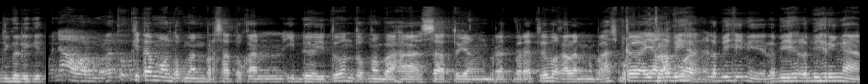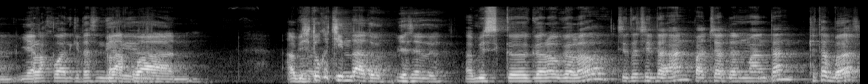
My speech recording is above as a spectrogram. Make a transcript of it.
juga di kita. Pokoknya awal mula tuh kita mau untuk mempersatukan ide itu untuk ngebahas satu yang berat-berat itu bakalan ngebahas ke yang lebih Kelakuan. lebih ini, lebih lebih ringan ya. Kelakuan kita sendiri. Ya. Abis itu ke cinta tuh biasanya tuh. Habis ke galau-galau, cinta-cintaan, pacar dan mantan, kita bahas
